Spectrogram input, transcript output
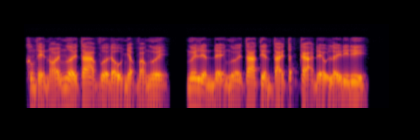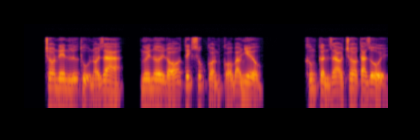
không thể nói người ta vừa đầu nhập vào ngươi, ngươi liền để người ta tiền tài tất cả đều lấy đi đi. Cho nên lữ thụ nói ra, ngươi nơi đó tích xúc còn có bao nhiêu. Không cần giao cho ta rồi,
